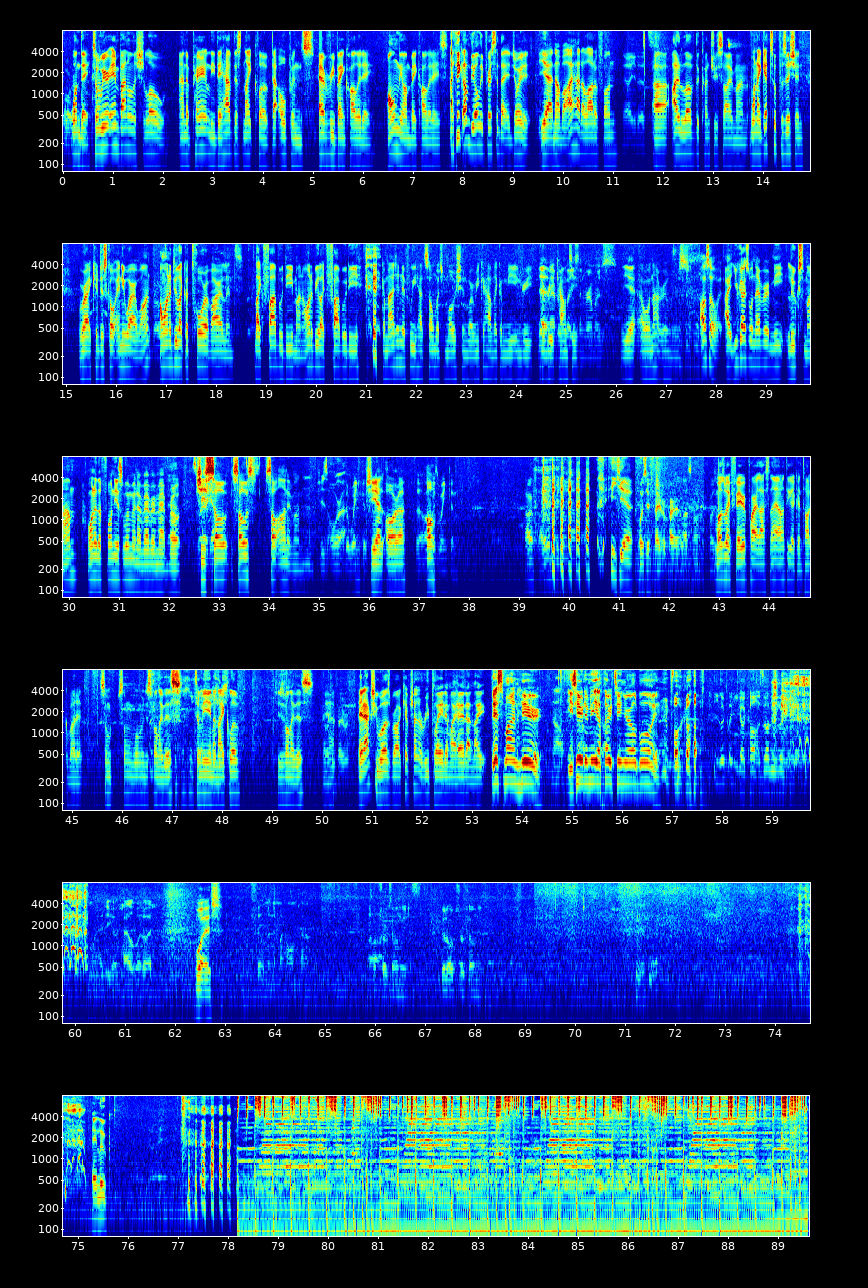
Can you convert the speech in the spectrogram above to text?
one day. So we were in Ballinasloe, and apparently they have this nightclub that opens every bank holiday, only on bank holidays. I think I'm the only person that enjoyed it. Yeah, no, but I had a lot of fun. Yeah, you did. Uh, I love the countryside, man. When I get to a position where I can just go anywhere I want, I want to do like a tour of Ireland. Like Fabudi, man. I want to be like Fabudi. Imagine if we had so much motion where we could have like a meet and greet Yeah, every, every county. place and rumors. Yeah, oh, well, not rumors. also, I, you guys will never meet Luke's mom. One of the funniest women I've ever met, bro. She's so, so, so on it, man. Mm, she's aura. The wink is She has aura. The Oh, always winking. Oh, are you gonna be doing that? yeah. What was your favorite part of last night? What was my favorite part last night? I don't think I can talk about it. Some some woman just went like this to me in a nightclub. She just went like this. That Yeah. your? It actually was, bro. I kept trying to replay it in my head at night. This man here. No, He's here to meet a 13 year old boy. Fuck off. You look like you got caught as well. You look. My idea of hell, by the way. What is? Filming in my hometown. Oh, upstrokes only. Do the upstrokes only. Hey, Luke.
